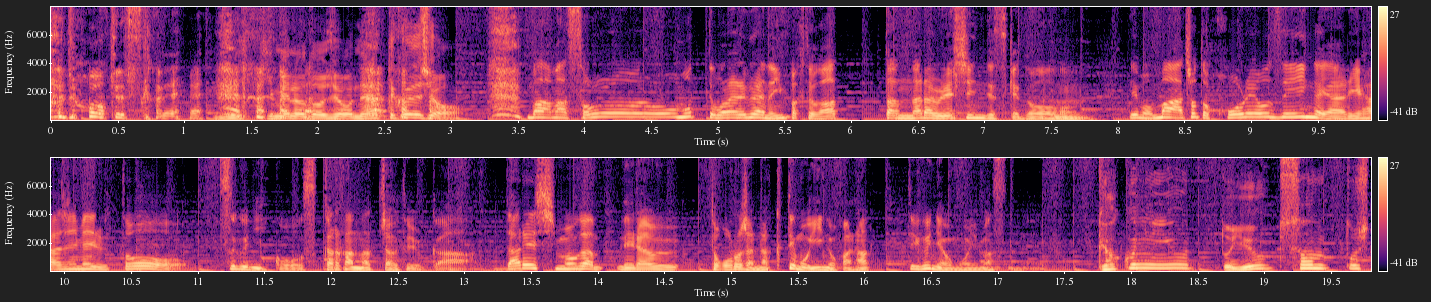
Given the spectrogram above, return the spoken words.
どうですかね。2匹目の土壌を狙ってくるでしょ まあまあそう思ってもらえるぐらいのインパクトがあったんなら嬉しいんですけど、うんでもまあちょっとこれを全員がやり始めるとすぐにこうすっからかんになっちゃうというか誰しもが狙うところじゃなくてもいいのかなっていうふうには思いますね。逆に言うと結城さんとし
